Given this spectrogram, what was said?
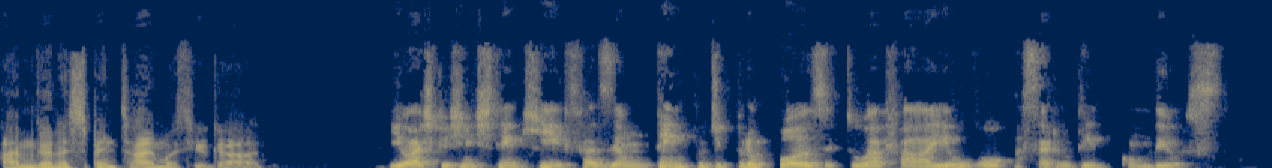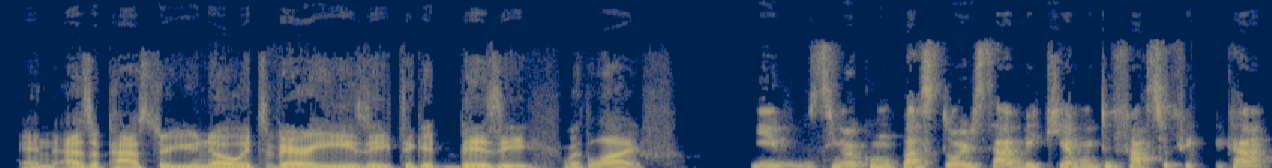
I'm going to spend time with you, God. E eu acho que a gente tem que fazer um tempo de propósito a falar, eu vou passar um tempo com Deus. And as a pastor, you know it's very easy to get busy with life. E o senhor, como pastor, sabe que é muito fácil ficar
